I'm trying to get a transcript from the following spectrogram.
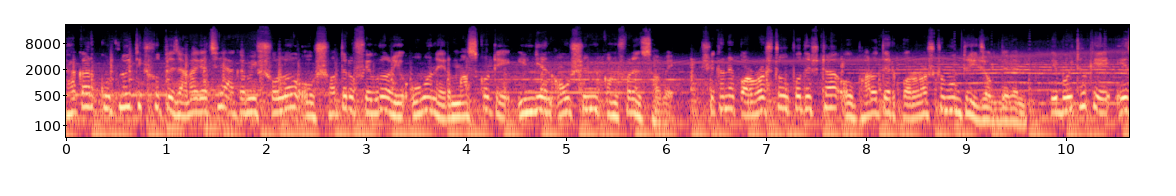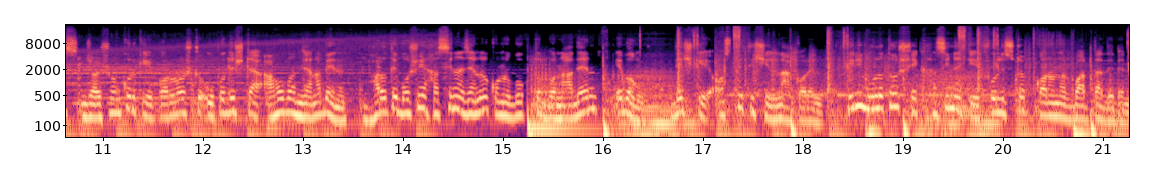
ঢাকার কূটনৈতিক সূত্রে জানা গেছে, আগামী ষোলো ও সতেরো ফেব্রুয়ারি ওমানের মাস্কটে ইন্ডিয়ান ওশান কনফারেন্স হবে। সেখানে পররাষ্ট্র উপদেষ্টা ও ভারতের পররাষ্ট্রমন্ত্রী যোগ দেবেন। এই বৈঠকে এস জয়শঙ্করকে পররাষ্ট্র উপদেষ্টা আহ্বান জানাবেন, ভারতে বসে হাসিনা যেন কোনো বক্তব্য না দেন এবং দেশকে অস্থিতিশীল না করেন। তিনি মূলত শেখ হাসিনাকে ফুল স্টপ করানোর বার্তা দেবেন।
